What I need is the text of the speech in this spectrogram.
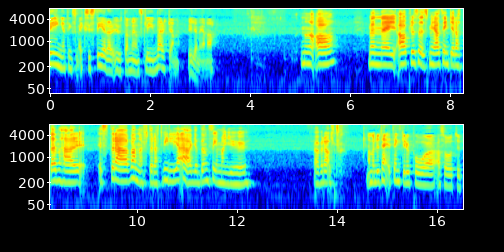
Det är ingenting som existerar utan mänsklig inverkan, vill jag mena. Ja, men nej, ja precis. Men jag tänker att den här strävan efter att vilja äga, den ser man ju överallt. Ja, men du tänker du på alltså, typ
